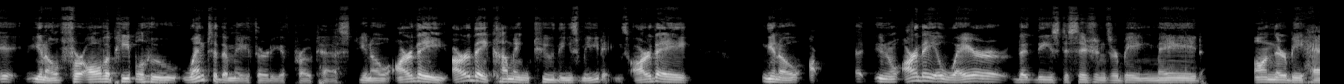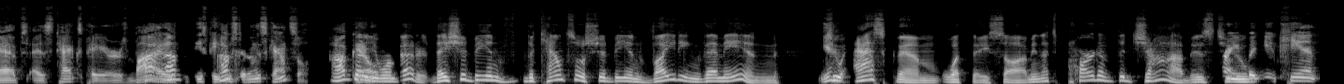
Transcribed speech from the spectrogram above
it, you know, for all the people who went to the May 30th protest, you know, are they, are they coming to these meetings? Are they, you know, uh, you know, are they aware that these decisions are being made on their behalf as taxpayers by i these people who sit on this council? I'll go you, know? you one better. They should be in the council should be inviting them in yeah. to ask them what they saw. I mean, that's part of the job is to. Right, but you can't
